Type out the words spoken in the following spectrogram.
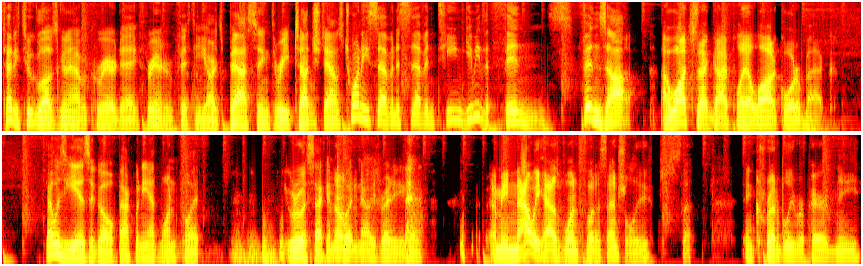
Teddy Two Gloves is going to have a career day. 350 yards passing, three touchdowns, 27 to 17. Give me the fins. Fins up. I watched that guy play a lot of quarterback. That was years ago, back when he had one foot. He grew a second No. foot, now he's ready to go. I mean, now he has one foot essentially. Just that incredibly repaired knee.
